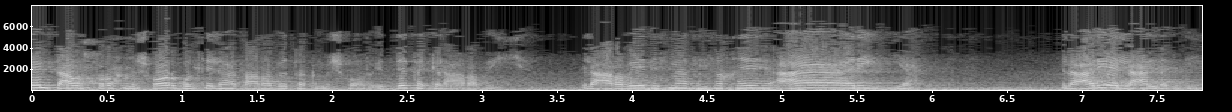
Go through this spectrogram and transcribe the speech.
أنت عاوز تروح مشوار؟ قلت لي هات عربيتك مشوار اديتك العربية. العربية دي اسمها في الفقه عارية. العارية اللي عندك دي.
